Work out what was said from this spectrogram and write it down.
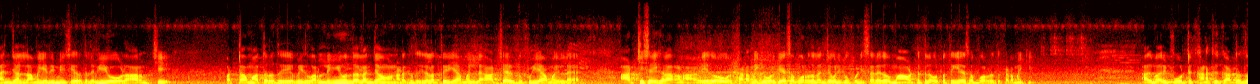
லஞ்சம் இல்லாமல் எதுவுமே செய்கிறதில்ல விஓவில் ஆரம்பித்து பட்டா மாற்றுறது இது வரலையும் இந்த லஞ்சம் நடக்குது. இதெல்லாம் தெரியாமல் இல்லை ஆட்சியாருக்கு புரியாமல் இல்லை. ஆட்சி செய்கிறாங்களாம் ஏதோ ஒரு கடமைக்கு ஒரு கேஸை போடுறது லஞ்ச ஒழிப்பு போலீஸார். ஏதோ மாவட்டத்தில் ஒரு பத்து கேஸை போடுறது கடமைக்கு. அது மாதிரி போட்டு கணக்கு காட்டுவது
